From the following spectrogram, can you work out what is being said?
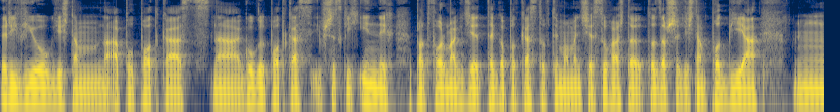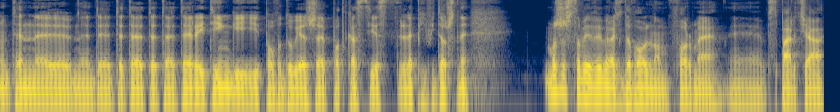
review gdzieś tam na Apple Podcasts, na Google Podcasts i wszystkich innych platformach, gdzie tego podcastu w tym momencie słuchasz, to, to zawsze gdzieś tam podbija mm, ten, te, te, te, te, te ratingi i powoduje, że podcast jest lepiej widoczny Możesz sobie wybrać dowolną formę e, wsparcia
